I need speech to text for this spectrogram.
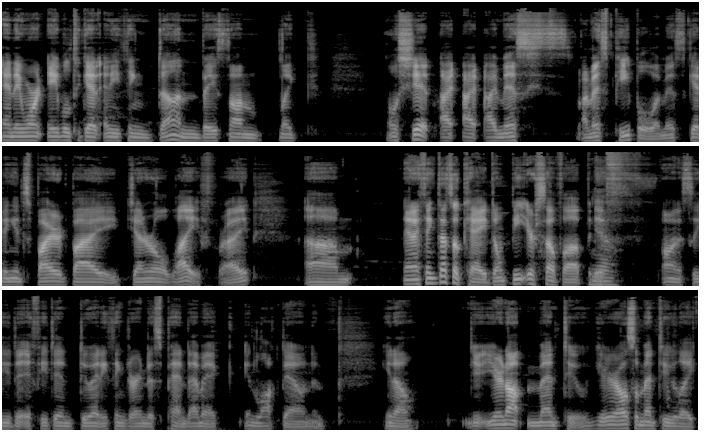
and they weren't able to get anything done based on like well shit I, I i miss i miss people i miss getting inspired by general life right um and i think that's okay don't beat yourself up Yeah. if honestly if you didn't do anything during this pandemic in lockdown and you know you- you're not meant to you're also meant to like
